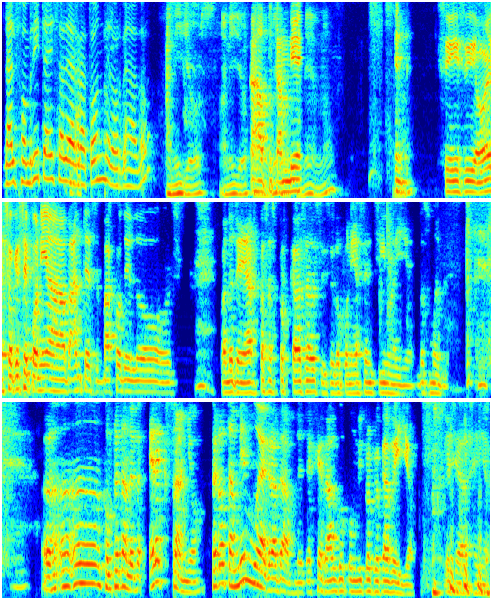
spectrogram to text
La alfombrita esa de ratón del ordenador. Anillos, anillos. Ah, pues también. ¿no? Sí, sí, o eso que se ponía antes bajo de los... Cuando tenías cosas por casas y se lo ponías encima y en los muebles. Ah, ah, ah, completando. Era extraño, pero también muy agradable tejer algo con mi propio cabello, decía la señora.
